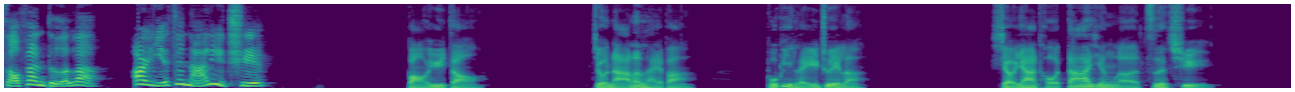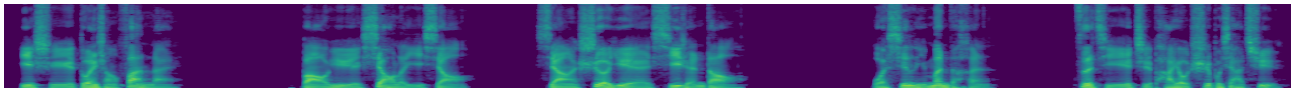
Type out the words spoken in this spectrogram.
早饭得了，二爷在哪里吃？”宝玉道：“就拿了来吧，不必累赘了。”小丫头答应了，自去。一时端上饭来，宝玉笑了一笑，向麝月、袭人道：“我心里闷得很，自己只怕又吃不下去，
